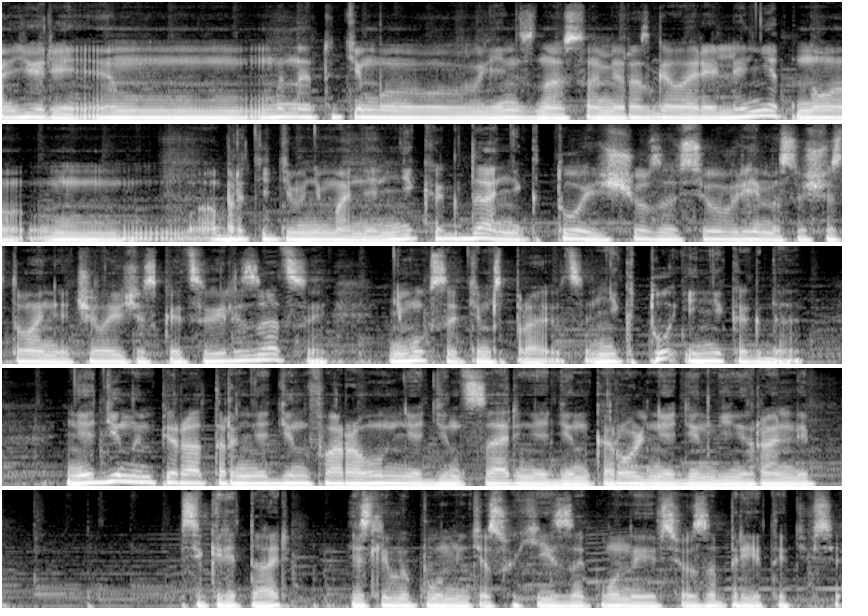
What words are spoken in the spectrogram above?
э, Юрий, эм, мы на эту тему, я не знаю, с вами разговаривали или нет, но обратите внимание, никогда никто еще за все время существования человеческой цивилизации не мог с этим справиться. Никто и никогда. Ни один император, ни один фараон, ни один царь, ни один король, ни один генеральный секретарь, если вы помните сухие законы и все, запреты эти все,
